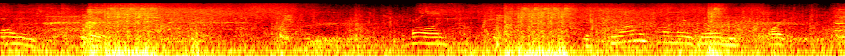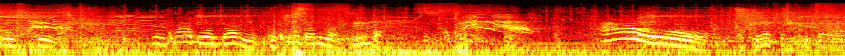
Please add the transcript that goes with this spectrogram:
Annoying. Come on. If Tsunami Tommy is there, like, he's two. He's not DOW, because DOW are evil. Ow! Okay, that's just bad.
